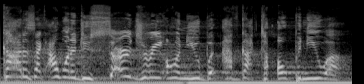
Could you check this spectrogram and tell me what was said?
God is like, I want to do surgery on you, but I've got to open you up.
